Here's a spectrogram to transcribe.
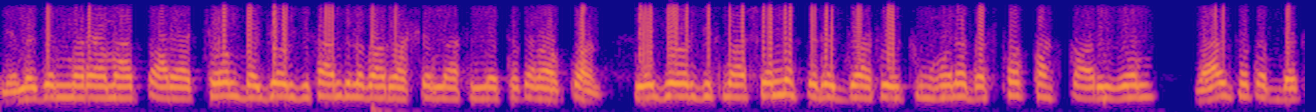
የመጀመሪያ ማጣሪያቸውን በጊዮርጊስ አንድ ለባዶ አሸናፊነት ተጠናቋል። የጊዮርጊስ ማሸነፍ በደጋፊዎቹም ሆነ በስፖርት አፍቃሪ ዘንድ ያልተጠበቀ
